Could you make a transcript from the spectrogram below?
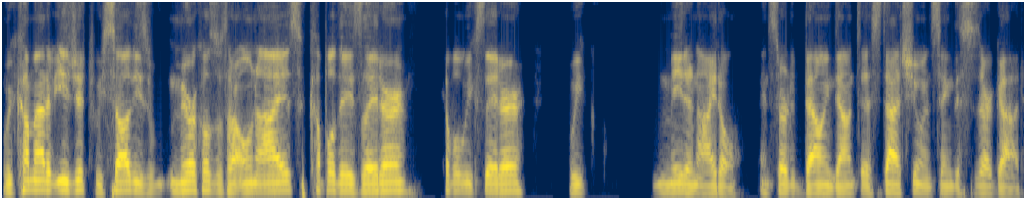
We come out of Egypt, we saw these miracles with our own eyes. A couple days later, a couple weeks later, we made an idol and started bowing down to a statue and saying, This is our God.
